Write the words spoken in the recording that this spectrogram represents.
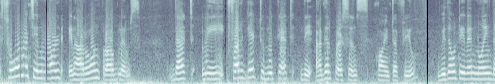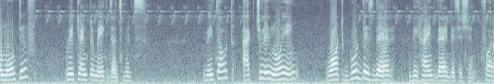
so much involved in our own problems that we forget to look at the other person's point of view. Without even knowing the motive, we tend to make judgments. Without actually knowing what good is there behind their decision for.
